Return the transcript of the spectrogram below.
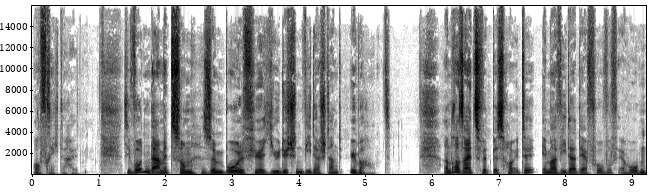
aufrechterhalten. Sie wurden damit zum Symbol für jüdischen Widerstand überhaupt. Andererseits wird bis heute immer wieder der Vorwurf erhoben,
